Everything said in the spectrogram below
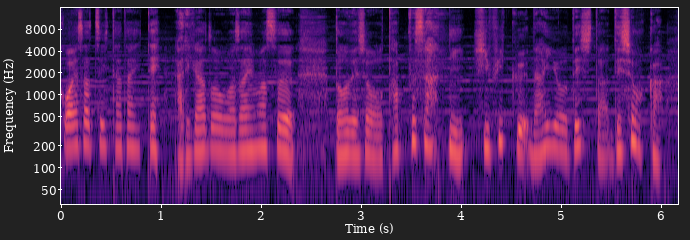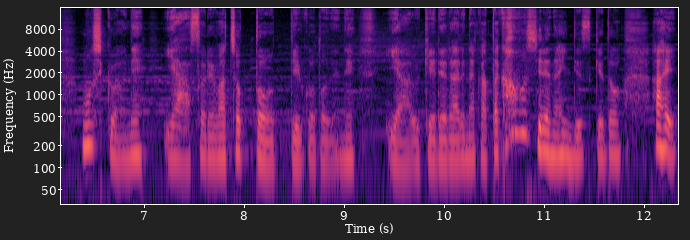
ご挨拶いただいてありがとうございます。どうでしょう？タップさんに響く内容でしたでしょうか？もしくはね、いや、それはちょっとっていうことでね、いや、受け入れられなかったかもしれないんですけど、はい、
